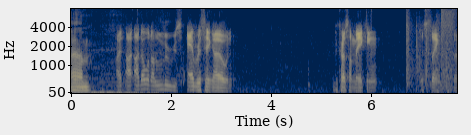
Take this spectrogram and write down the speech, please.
Um, I, I, I don't want to lose everything I own. Because I'm making this thing. So.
